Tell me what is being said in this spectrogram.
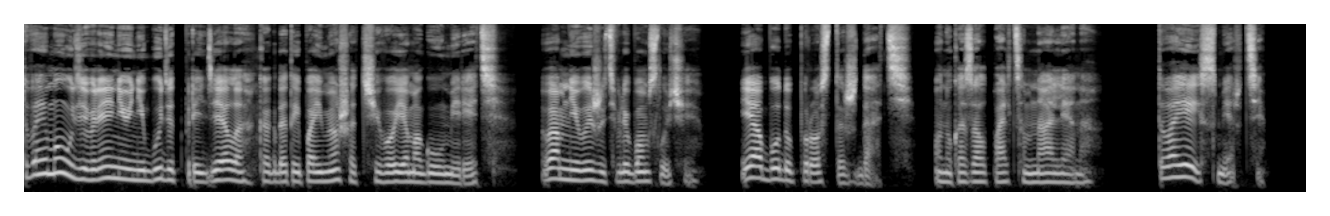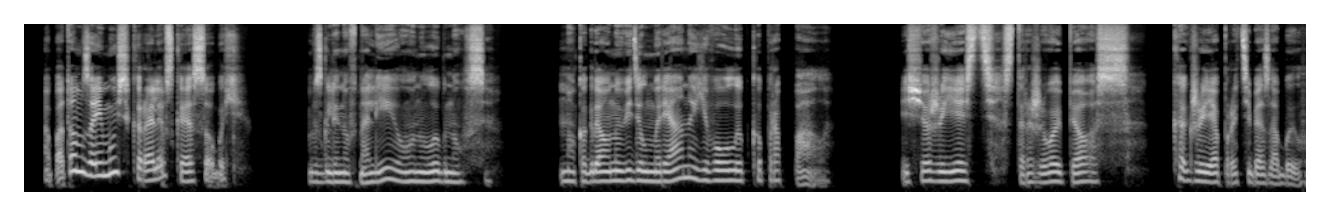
«Твоему удивлению не будет предела, когда ты поймешь, от чего я могу умереть. Вам не выжить в любом случае. Я буду просто ждать», — он указал пальцем на Алена. «Твоей смерти» а потом займусь королевской особой». Взглянув на Лию, он улыбнулся. Но когда он увидел Мариана, его улыбка пропала. Еще же есть сторожевой пес. Как же я про тебя забыл.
